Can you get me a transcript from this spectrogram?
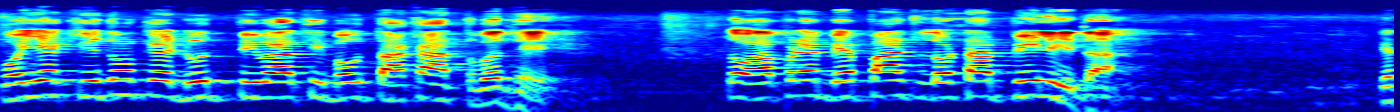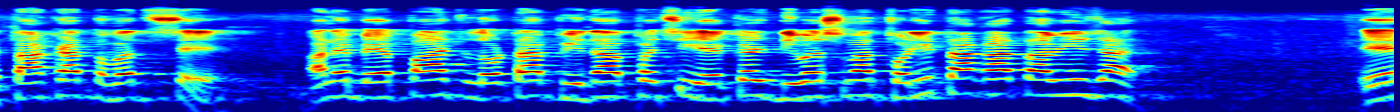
કોઈએ કીધું કે દૂધ પીવાથી બહુ તાકાત વધે. તો આપણે બે પાંચ લોટા પી લીધા. કે તાકાત વધશે. અને બે પાંચ લોટા પીધા પછી એક જ દિવસમાં થોડી તાકાત આવી જાય. એ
